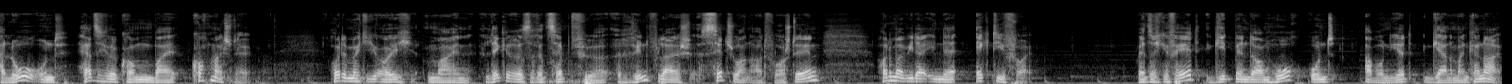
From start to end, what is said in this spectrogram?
Hallo und herzlich willkommen bei Koch mal schnell. Heute möchte ich euch mein leckeres Rezept für Rindfleisch Szechuan Art vorstellen. Heute mal wieder in der Actifry. Wenn es euch gefällt, gebt mir einen Daumen hoch und abonniert gerne meinen Kanal.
